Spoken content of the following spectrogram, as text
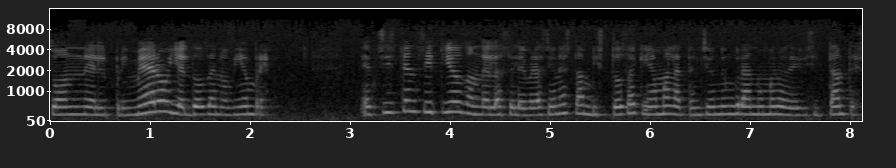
son el primero y el 2 de noviembre. Existen sitios donde la celebración es tan vistosa que llama la atención de un gran número de visitantes,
